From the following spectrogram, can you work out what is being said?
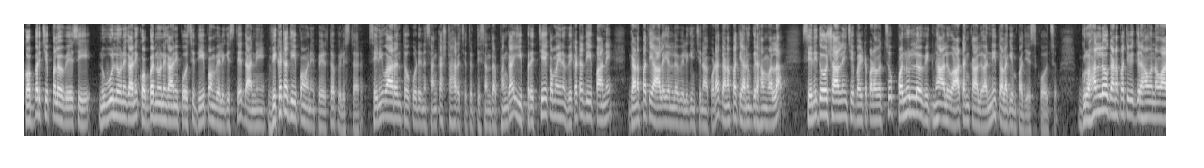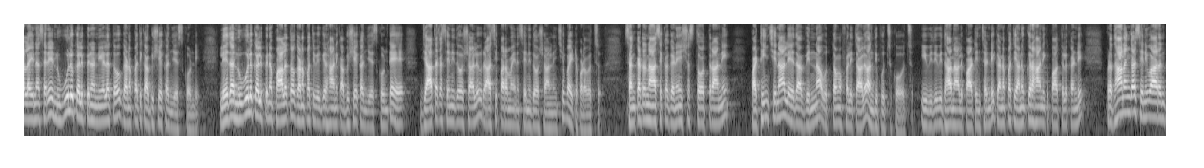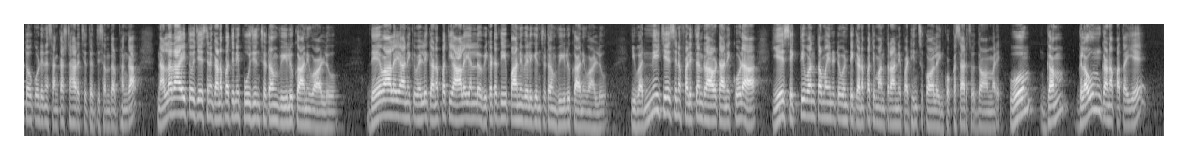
కొబ్బరి చిప్పలో వేసి నువ్వుల నూనె కానీ కొబ్బరి నూనె కానీ పోసి దీపం వెలిగిస్తే దాన్ని వికట దీపం అనే పేరుతో పిలుస్తారు. శనివారంతో కూడిన సంకష్టహార చతుర్థి సందర్భంగా ఈ ప్రత్యేకమైన వికట దీపాన్ని గణపతి ఆలయంలో వెలిగించినా కూడా గణపతి అనుగ్రహం వల్ల శని దోషాల నుంచి బయటపడవచ్చు. పనుల్లో విఘ్నాలు ఆటంకాలు అన్నీ తొలగింపజేసుకోవచ్చు. గృహంలో గణపతి విగ్రహం ఉన్న వాళ్ళైనా సరే నువ్వులు కలిపిన నీళ్ళతో గణపతికి అభిషేకం చేసుకోండి. లేదా నువ్వులు కలిపిన పాలతో గణపతి విగ్రహానికి అభిషేకం చేసుకుంటే జాతక శని దోషాలు రాశిపరమైన శని దోషాల నుంచి బయటపడవచ్చు. సంకటనాశక గణేష స్తోత్రాన్ని పఠించినా లేదా విన్నా ఉత్తమ ఫలితాలు అందిపుచ్చుకోవచ్చు. ఈ విధి విధానాలు పాటించండి. గణపతి అనుగ్రహానికి పాత్రలు కండి. ప్రధానంగా శనివారంతో కూడిన సంకష్టహార చతుర్థి సందర్భంగా నల్లరాయితో చేసిన గణపతిని పూజించటం వీలు కాని వాళ్ళు దేవాలయానికి వెళ్ళి గణపతి ఆలయంలో వికట దీపాన్ని వెలిగించటం వీలు కాని వాళ్ళు ఇవన్నీ చేసిన ఫలితం రావటానికి కూడా ఏ శక్తివంతమైనటువంటి గణపతి మంత్రాన్ని పఠించుకోవాలో ఇంకొకసారి చూద్దాం మరి. ఓం గం గ్లౌం గణపతయే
